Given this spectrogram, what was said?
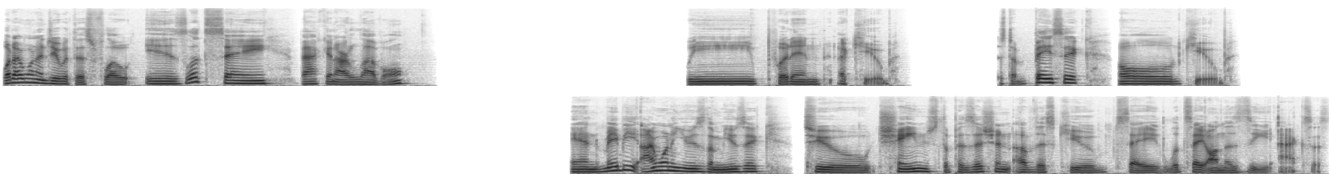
what I want to do with this float is let's say back in our level, we put in a cube. Just a basic old cube. And maybe I want to use the music to change the position of this cube, say, let's say on the Z axis.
